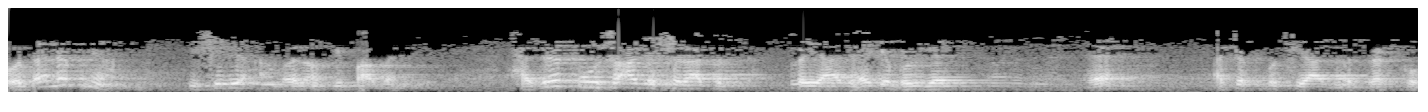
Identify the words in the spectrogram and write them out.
ہوتا ہے نا اپنے یہاں؟ اسی لیے عملوں کی پابندی۔ حضرت آج اشراق تو یاد ہے کہ بھول گئے؟ اچھا کچھ یاد مت رکھو۔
